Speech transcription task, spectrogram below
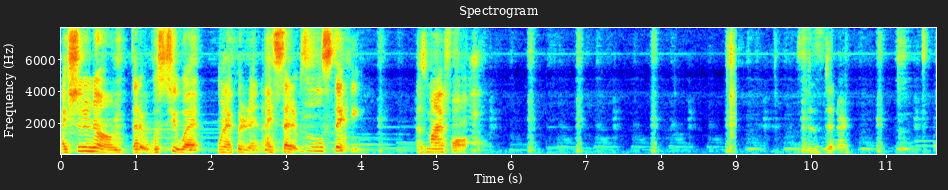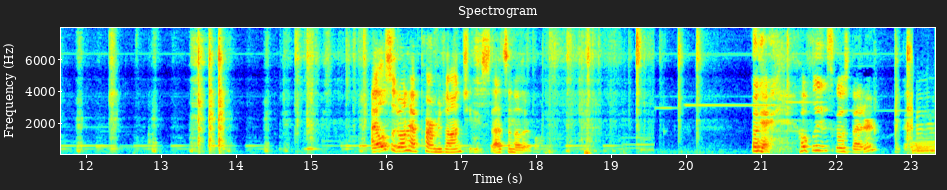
I should have known that it was too wet when I put it in. I said it was a little sticky. That's my fault. Dinner. I also don't have Parmesan cheese. That's another bonus. Okay. Hopefully this goes better. Okay.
